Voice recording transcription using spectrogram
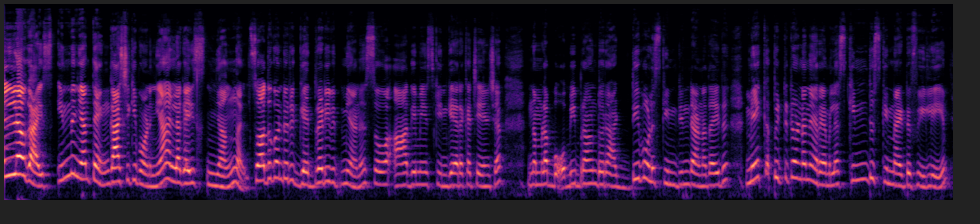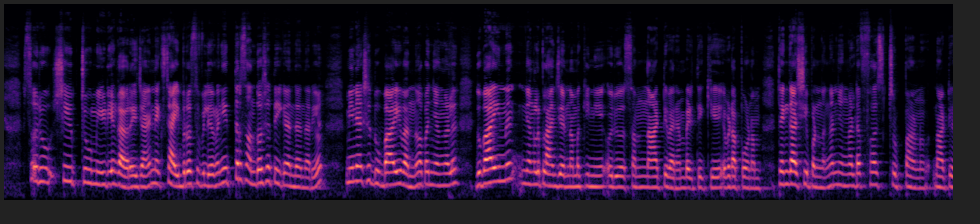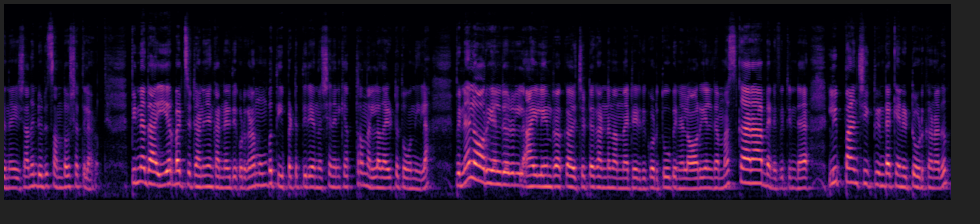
Hello guys ഇന്ന് ഞാൻ തെങ്കാശിക്ക് പോകണം ഞാൻ അല്ല ഗൈസ് ഞങ്ങൾ. സോ അതുകൊണ്ട് ഒരു ഗെറ്റ് റെഡി വിത്ത് മീ ആണ്. സോ ആദ്യമേ സ്കിൻ കെയർ ഒക്കെ ചെയ്യുന്ന ശേഷം നമ്മളെ ബോബി ബ്രൗണിന്റെ ഒരു അടിപൊളി സ്കിൻ ടിന്റ് ആണ്. അതായത് മേക്കപ്പ് ഇട്ടിട്ടുണ്ടെന്ന് അറിയാൻ പറ്റില്ല. സ്കിൻ ടു സ്കിൻ ആയിട്ട് ഫീൽ ചെയ്യും. സോ ഒരു ഷീർ ടു മീഡിയം കവറേജ് ആണ്. നെക്സ്റ്റ് ഐബ്രോസ് ഫിൽ ചെയ്യണം. ഞാൻ ഇത്ര സന്തോഷത്തിരിക്കണം എന്താണെന്നറിയോ? മീനാക്ഷി ദുബായി വന്നു. അപ്പം ഞങ്ങൾ ദുബായിൽ നിന്ന് ഞങ്ങൾ പ്ലാൻ ചെയ്യണം. നമുക്കിനി ഒരു ദിവസം നാട്ടിൽ വരുമ്പോഴത്തേക്ക് എവിടെ പോകണം തെങ്കാശി പോകണം അങ്ങനെ ഞങ്ങളുടെ ഫസ്റ്റ് ട്രിപ്പാണ് നാട്ടിൽ വന്ന ശേഷം. അതിന്റെ ഒരു സന്തോഷത്തിലാണ്. പിന്നെ അതാ ഇയർ ബഡ്സ് ഇട്ടാണ് ഞാൻ കണ്ണെഴുതി കൊടുക്കണം മുമ്പ് തീപ്പെട്ട് തിരിയെന്ന് വെച്ചാൽ എനിക്ക് അത്ര നല്ലതായിട്ട് തോന്നിയില്ല. പിന്നെ ലോറിയലിന്റെ ഒരു ഐലൈനറൊക്കെ വെച്ചിട്ട് കണ്ണ് നന്നായിട്ട് എഴുതി കൊടുത്തു. പിന്നെ ലോറിയലിന്റെ മസ്കാര ബെനിഫിറ്റിന്റെ ലിപ്പ് ആൻഡ് ചീക്ക് ടിന്റൊക്കെയാണ് ഇട്ട് കൊടുക്കണത്.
